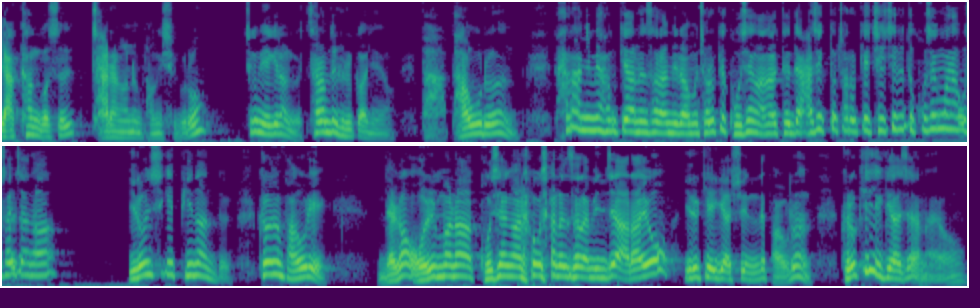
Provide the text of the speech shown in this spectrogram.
약한 것을 자랑하는 방식으로 지금 얘기를 하는 거예요. 사람들이 그럴 거 아니에요. 바, 바울은 하나님이 함께하는 사람이라면 저렇게 고생 안 할 텐데 아직도 저렇게 지지리도 고생만 하고 살잖아. 이런 식의 비난들. 그러면 바울이 내가 얼마나 고생 안 하고 사는 사람인지 알아요? 이렇게 얘기할 수 있는데 바울은 그렇게 얘기하지 않아요.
